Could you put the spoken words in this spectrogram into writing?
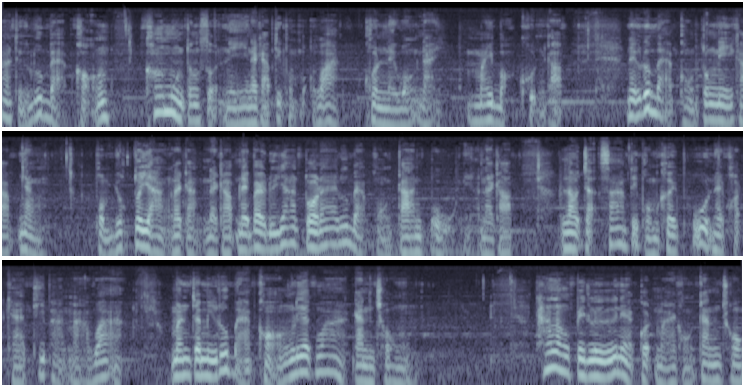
มาถึงรูปแบบของข้อมูลตรงส่วนนี้นะครับ ที่ผมบอกว่าคนในวงในไม่บอกคุณครับ ในรูปแบบของตรงนี้ครับอย่างผมยกตัวอย่างแล้วกันนะครับ ในใบอนุญาตตัวแรกรูปแบบของการปลูกเนี่ยนะครับ เราจะทราบที่ผมเคยพูดในพอดแคสต์ที่ผ่านมาว่า มันจะมีรูปแบบของเรียกว่ากัญชง ถ้าเราไปลื้อเนี่ยกฎหมายของกัญชง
